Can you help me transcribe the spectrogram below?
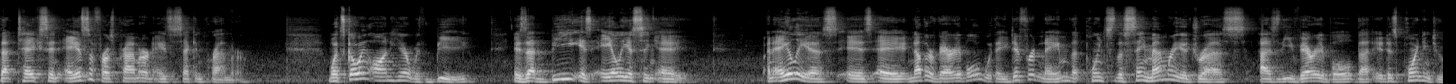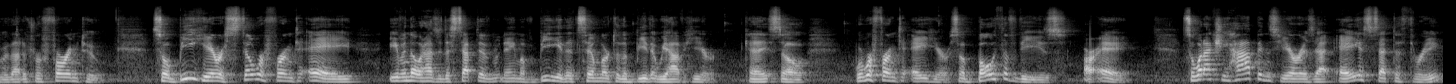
that takes in a as the first parameter and a as the second parameter. What's going on here with b is that b is aliasing a. An alias is a, another variable with a different name that points to the same memory address as the variable that it is pointing to or that it's referring to. So b here is still referring to a even though it has a deceptive name of b that's similar to the b that we have here. Okay, so we're referring to a here. So both of these are a. So what actually happens here is that a is set to 3,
